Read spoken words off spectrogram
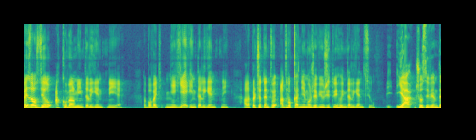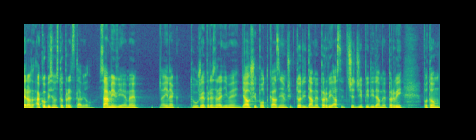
Bez rozdielu, ako veľmi inteligentný je. Lebo veď nie je inteligentný. Ale prečo ten tvoj advokát nemôže využiť tú jeho inteligenciu? Ja, čo si viem teraz, ako by som si to predstavil. Sami vieme, a inak to už aj prezradíme, ďalší podcast, neviem, či ktorý dáme prvý, asi chat GPD dáme prvý, potom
